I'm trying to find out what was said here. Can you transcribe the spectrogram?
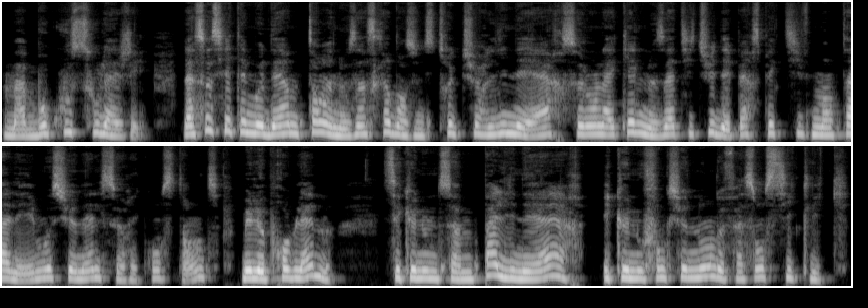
m'a beaucoup soulagée. La société moderne tend à nous inscrire dans une structure linéaire selon laquelle nos attitudes et perspectives mentales et émotionnelles seraient constantes, mais le problème, c'est que nous ne sommes pas linéaires et que nous fonctionnons de façon cyclique.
